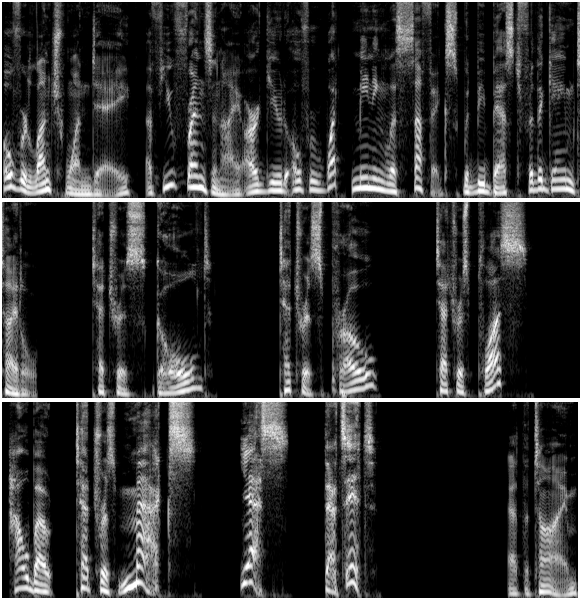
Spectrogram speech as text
Over lunch one day, a few friends and I argued over what meaningless suffix would be best for the game title Tetris Gold? Tetris Pro? Tetris Plus? How about Tetris Max? Yes, that's it! At the time,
